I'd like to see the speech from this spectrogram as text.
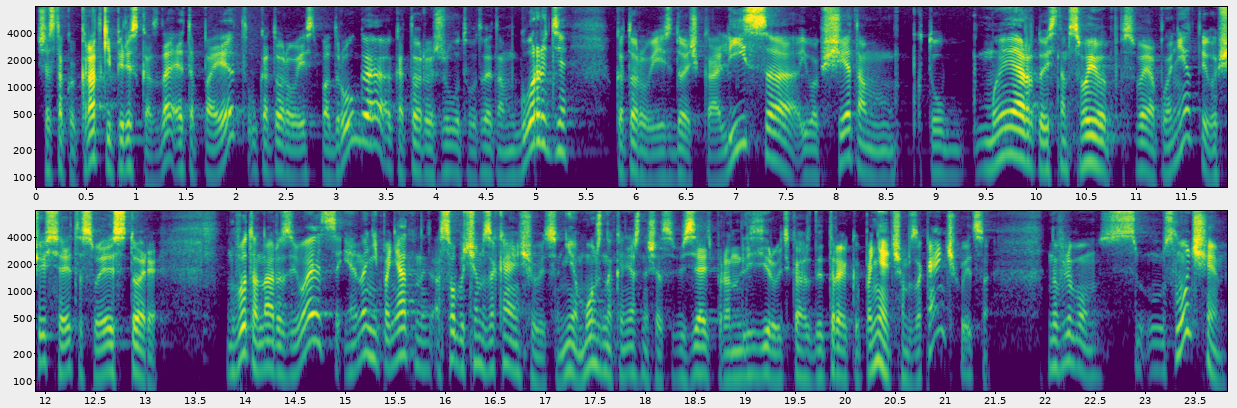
сейчас такой краткий пересказ, да, это поэт, у которого есть подруга, которые живут вот в этом городе, у которого есть дочка Алиса, и вообще там кто мэр, то есть там свое, своя планета, и вообще вся эта своя история. Вот она развивается, и она непонятно особо чем заканчивается. Не, можно, конечно, сейчас взять, проанализировать каждый трек и понять, чем заканчивается, но в любом случае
